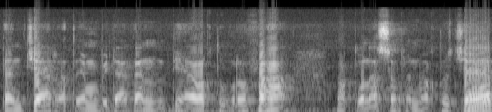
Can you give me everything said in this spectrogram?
dan jar atau yang membedakan dia waktu rofa, waktu nasab dan waktu jar?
